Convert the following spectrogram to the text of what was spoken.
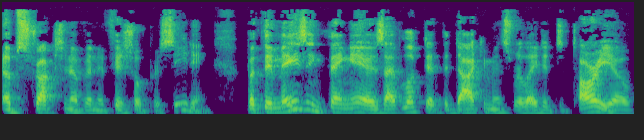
obstruction of an official proceeding. But the amazing thing is, I've looked at the documents related to Tarrio.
